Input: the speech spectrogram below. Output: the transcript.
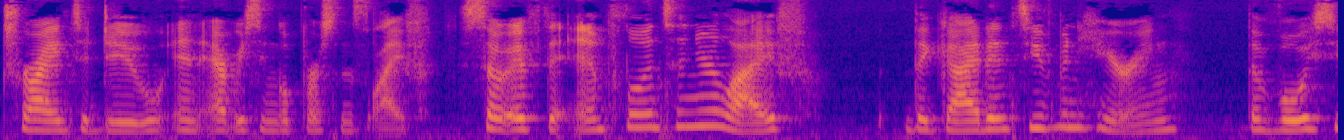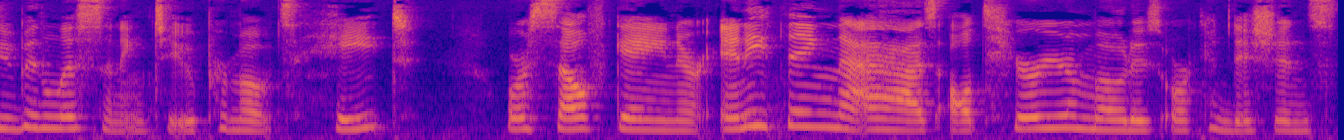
trying to do in every single person's life. So if the influence in your life the guidance you've been hearing, the voice you've been listening to promotes hate or self gain or anything that has ulterior motives or conditions,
